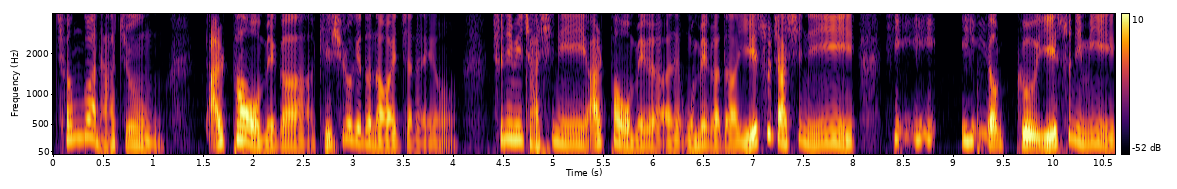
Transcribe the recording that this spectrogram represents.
처음과 나중 알파 오메가 계시록에도 나와 있잖아요. 주님이 자신이 알파 오메가 아니, 오메가다. 예수 자신이 이, 이, 이, 어, 그 예수님이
